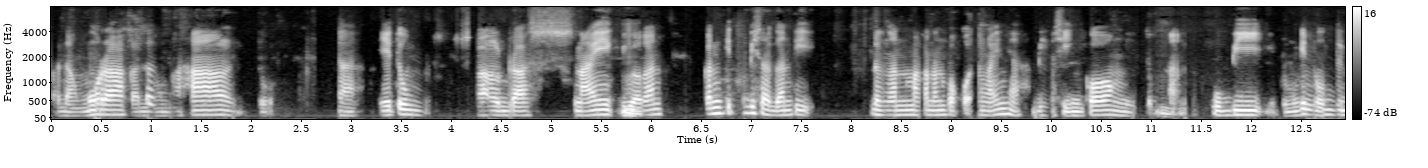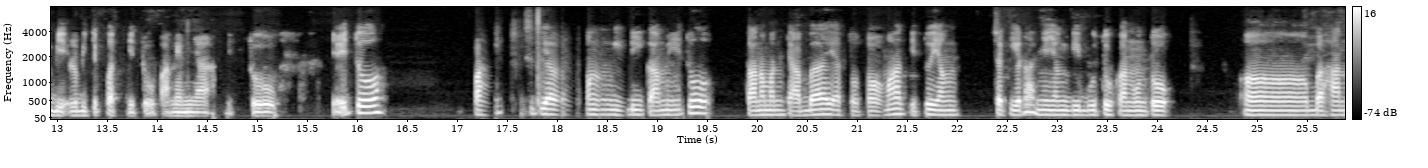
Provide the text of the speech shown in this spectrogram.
kadang murah, kadang mahal gitu. Nah itu soal beras naik juga hmm. kan kan kita bisa ganti dengan makanan pokok yang lainnya bisa singkong gitu hmm. kan ubi gitu mungkin ubi lebih lebih cepat gitu panennya gitu yaitu pasti setiap di kami itu tanaman cabai atau tomat itu yang sekiranya yang dibutuhkan untuk uh, bahan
